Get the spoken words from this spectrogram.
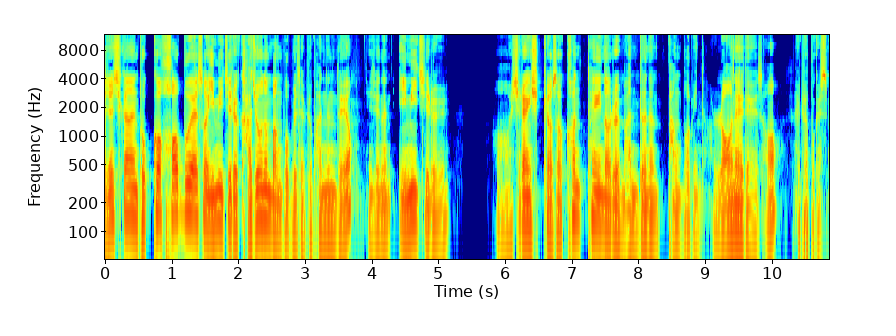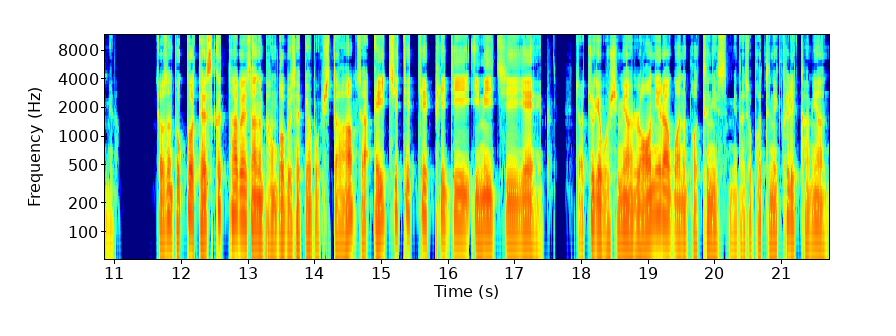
이전 시간엔 도커 허브에서 이미지를 가져오는 방법을 살펴봤는데요. 이제는 이미지를 어, 실행시켜서 컨테이너를 만드는 방법인 run에 대해서 살펴보겠습니다. 자, 우선 도커 데스크탑에서 하는 방법을 살펴봅시다. 자, httpd 이미지에 저쪽에 보시면 run이라고 하는 버튼이 있습니다. 저 버튼을 클릭하면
